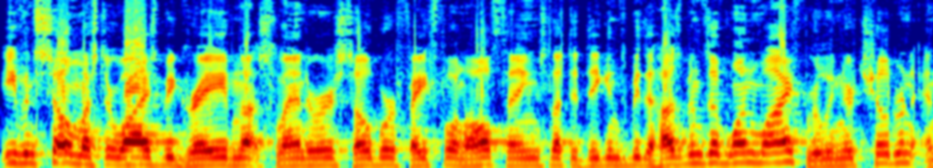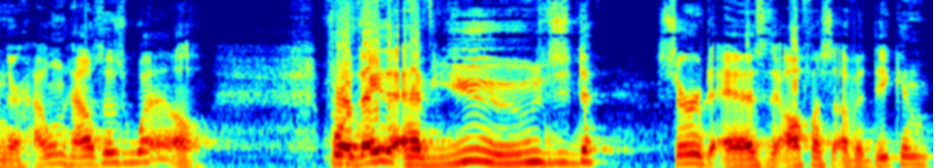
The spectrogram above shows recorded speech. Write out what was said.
Even so must their wives be grave, not slanderers, sober, faithful in all things. Let the deacons be the husbands of one wife, ruling their children and their own houses well. For they that have used served as the office of a deacon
